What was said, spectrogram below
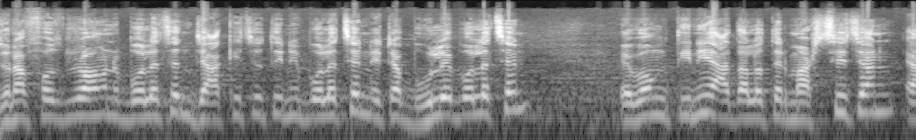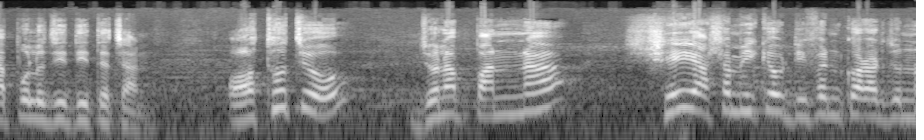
জনাব ফজলুর রহমান বলেছেন, যা কিছু তিনি বলেছেন, এটা ভুলে বলেছেন এবং তিনি আদালতের মার্সি চান অ্যাপোলজি দিতে চান। অথচ জনাব পান্না সেই আসামিকেও ডিফেন্ড করার জন্য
